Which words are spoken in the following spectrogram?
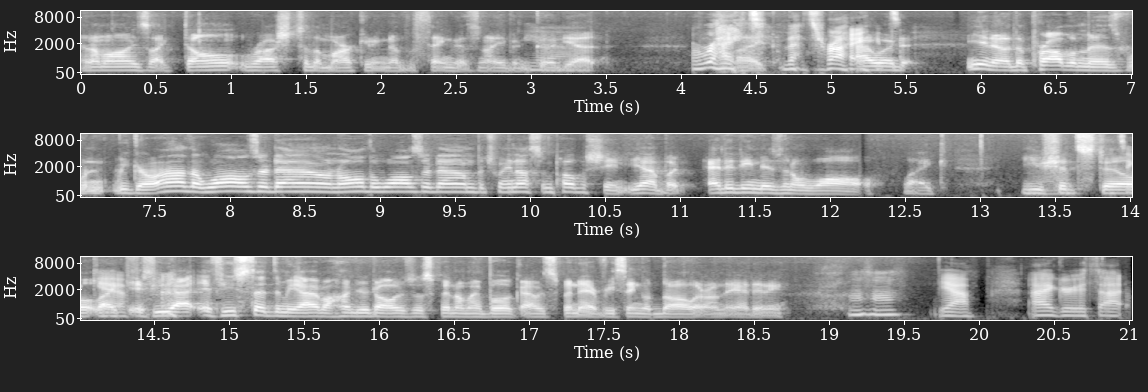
and I'm always like, don't rush to the marketing of the thing that's not even good yet. Right. Like, that's right. I would, you know, the problem is when we go, ah, the walls are down, all the walls are down between us and publishing. Yeah, but editing isn't a wall. Like you should still like if you if you said to me, I have a hundred dollars to spend on my book, I would spend every single dollar on the editing. Yeah, I agree with that.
